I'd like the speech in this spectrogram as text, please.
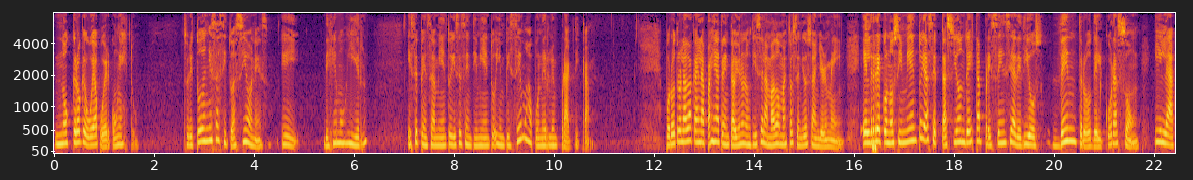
no creo que voy a poder con esto sobre todo en esas situaciones, dejemos ir ese pensamiento y ese sentimiento y empecemos a ponerlo en práctica. Por otro lado, acá en la página 31 nos dice el amado Maestro Ascendido Saint Germain, el reconocimiento y aceptación de esta presencia de Dios dentro del corazón y la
